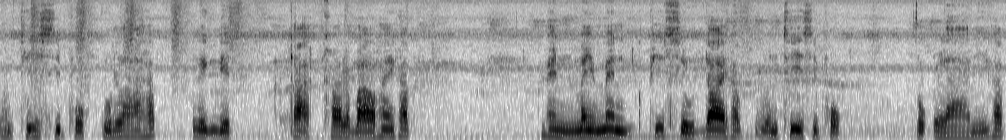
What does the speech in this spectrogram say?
วันที่สิบหกตุลาครับเลขเด็ดจากคาราบาวให้ครับ แม่นไม่แม่นพิสูจน์ได้ครับ วันที่สิบหกตุลานี้ครับ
